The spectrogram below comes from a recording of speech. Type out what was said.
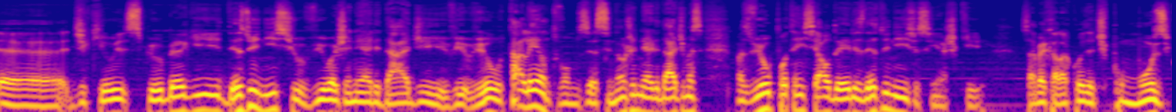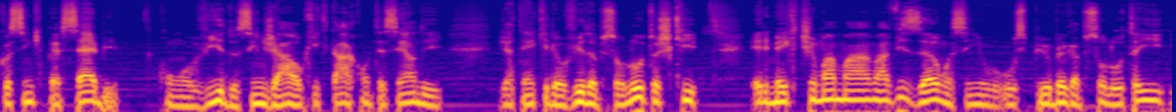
é, de que o Spielberg, desde o início, viu a genialidade, viu, viu, o talento, vamos dizer assim, não genialidade, mas, mas viu o potencial deles desde o início, assim. Acho que, sabe aquela coisa tipo um músico, assim, que percebe com o ouvido, assim, já o que, que tá acontecendo e já tem aquele ouvido absoluto. Acho que ele meio que tinha uma, uma, uma visão, assim, o, o Spielberg absoluta e,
